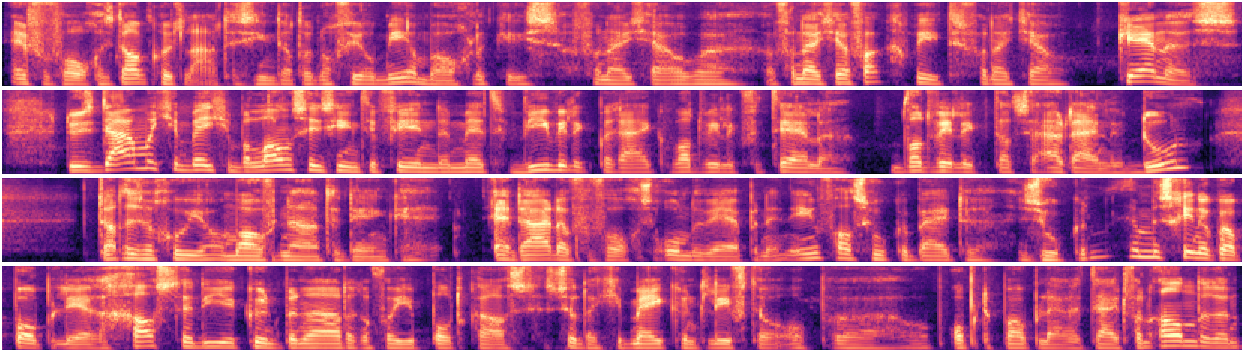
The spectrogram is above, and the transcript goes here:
En vervolgens dan kunt laten zien dat er nog veel meer mogelijk is vanuit, jouw eh, vanuit jouw vakgebied, vanuit jouw kennis. Dus daar moet je een beetje balans in zien te vinden met wie wil ik bereiken, wat wil ik vertellen, wat wil ik dat ze uiteindelijk doen. Dat is een goede om over na te denken. En daar dan vervolgens onderwerpen en invalshoeken bij te zoeken. En misschien ook wel populaire gasten die je kunt benaderen voor je podcast. Zodat je mee kunt liften op, eh, op, de populariteit van anderen.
